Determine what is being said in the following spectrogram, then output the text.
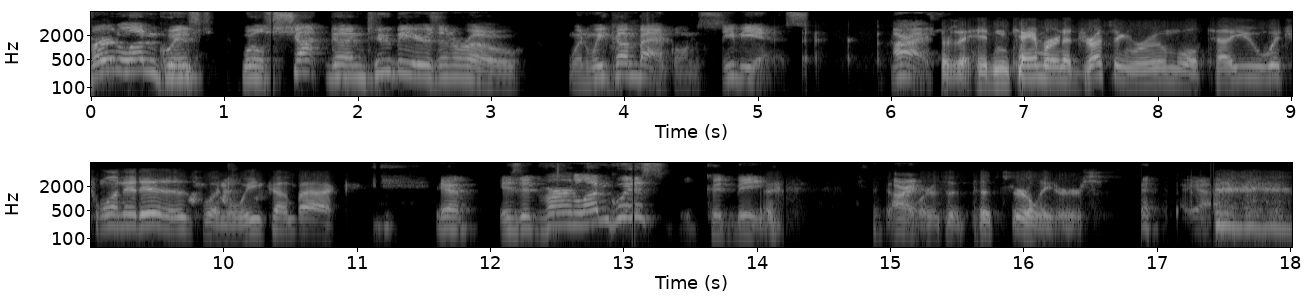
Verne Lundquist will shotgun two beers in a row when we come back on CBS. All right. There's a hidden camera in a dressing room. We'll tell you which one it is when we come back. Yeah. Is it Verne Lundquist? It could be. All right. Or is it the cheerleaders? yeah.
